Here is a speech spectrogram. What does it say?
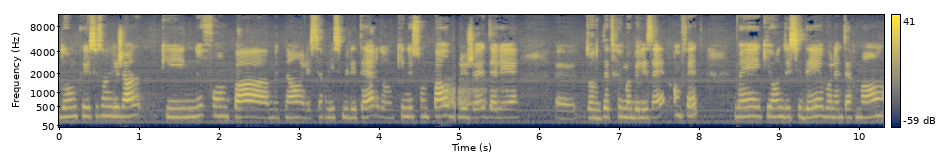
Donc ce sont les gens qui ne font pas maintenant le service militaire, donc qui ne sont pas obligés d'aller, euh, donc d'être mobilisés en fait, mais qui ont décidé volontairement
